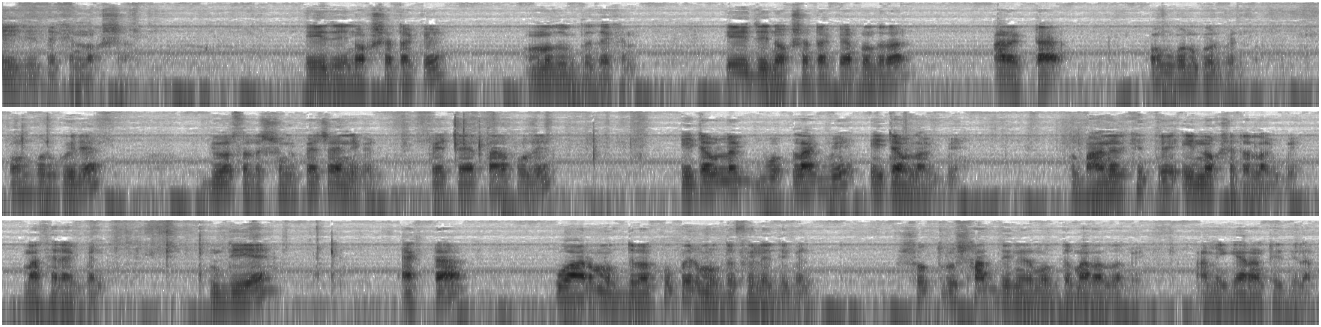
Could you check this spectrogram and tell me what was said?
এই যে দেখেন নকশা। এই যে নকশাটাকে মনোযোগ দিয়ে দেখেন। এই যে নকশাটাকে আপনারা আরেকটা অঙ্কন করবেন। অঙ্কন করে বিবাসালের সঙ্গে পেঁচায় নেবেন। পেঁচায় তারপরে এটাও লাগবে লাগবে, এটাও লাগবে। তো বানের ক্ষেত্রে এই নকশাটা লাগবে, মাথায় রাখবেন। দিয়ে একটা কুয়ার মধ্যে বা কূপের মধ্যে ফেলে দিবেন। শত্রু সাত দিনের মধ্যে মারা যাবে, আমি গ্যারান্টি দিলাম।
